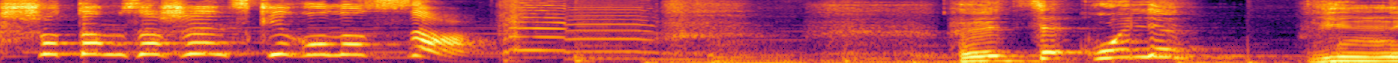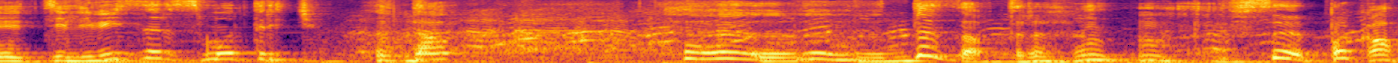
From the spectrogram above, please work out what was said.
що там за женські голоса? Е, Це Коля. Він е, телевізор смотрить. Да. До завтра. Все, пока.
